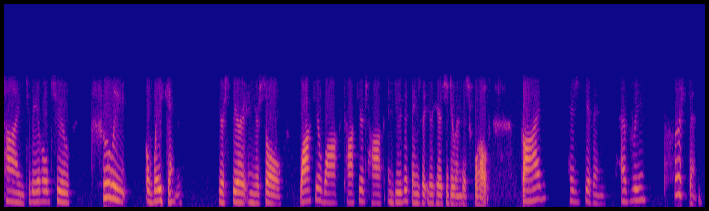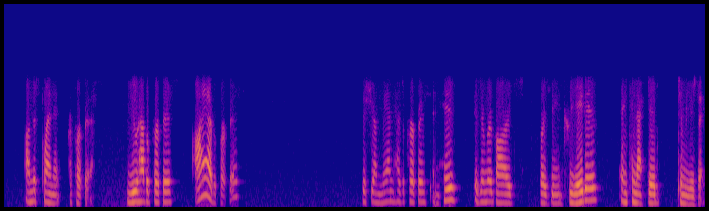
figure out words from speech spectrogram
time to be able to truly awaken your spirit and your soul. Walk your walk, talk your talk, and do the things that you're here to do in this world. God has given every person on this planet a purpose. You have a purpose. I have a purpose. This young man has a purpose, and his is in regards towards being creative and connected to music.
